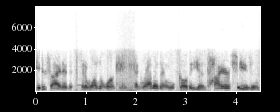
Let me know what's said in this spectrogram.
he decided that it wasn't working, and rather than go the entire season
